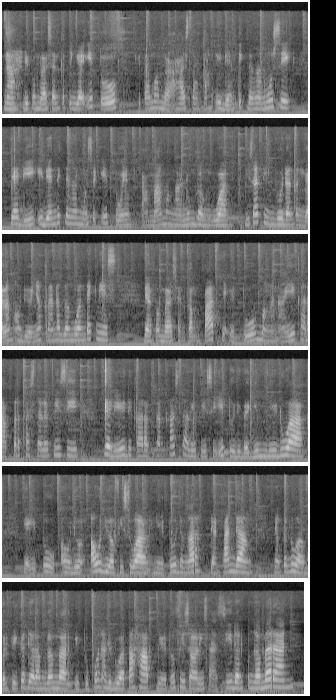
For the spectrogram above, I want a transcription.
Nah, di pembahasan ketiga itu kita membahas tentang identik dengan musik. Jadi, identik dengan musik itu yang pertama mengandung gangguan, bisa timbul dan tenggelam audionya karena gangguan teknis. Dan pembahasan keempat yaitu mengenai karakter khas televisi. Jadi, di karakter khas televisi itu dibagi menjadi dua, yaitu audio audiovisual, yaitu dengar dan pandang. Yang kedua, berpikir dalam gambar. Itu pun ada dua tahap, yaitu visualisasi dan penggambaran.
